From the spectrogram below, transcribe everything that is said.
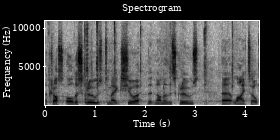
across all the screws to make sure that none of the screws uh, light up.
